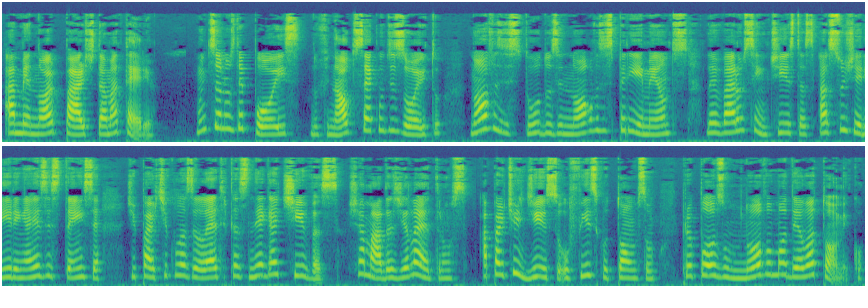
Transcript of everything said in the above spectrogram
a menor parte da matéria. Muitos anos depois, no final do século XVIII, novos estudos e novos experimentos levaram cientistas a sugerirem a existência de partículas elétricas negativas, chamadas de elétrons. A partir disso, o físico Thomson propôs um novo modelo atômico,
